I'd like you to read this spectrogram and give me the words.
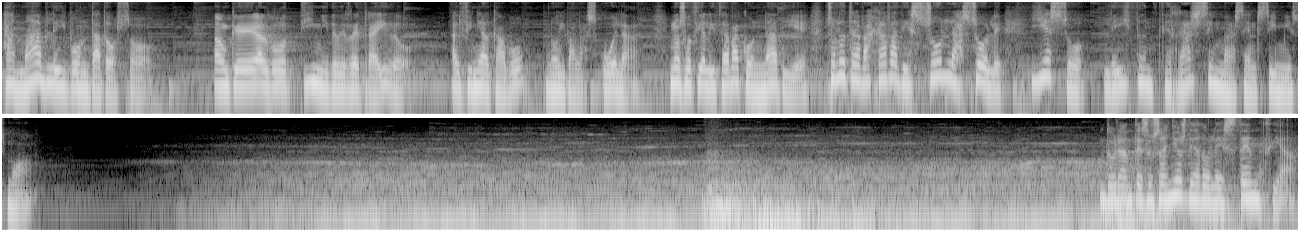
amable y bondadoso. Aunque algo tímido y retraído, al fin y al cabo no iba a la escuela, no socializaba con nadie, solo trabajaba de sol a sol y eso le hizo encerrarse más en sí mismo. Durante sus años de adolescencia,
